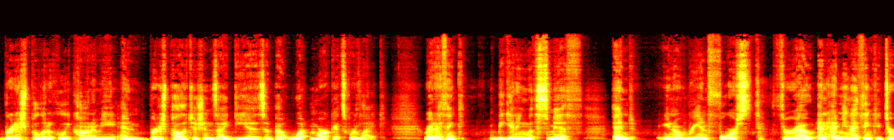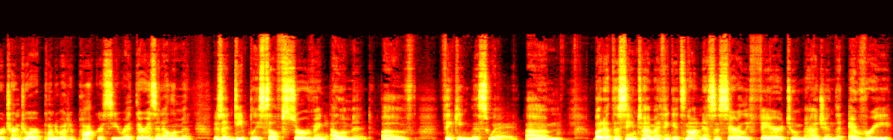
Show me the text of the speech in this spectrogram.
British political economy and British politicians' ideas about what markets were like. Right? I think beginning with Smith and you know reinforced throughout and i mean i think to return to our point about hypocrisy right there is an element there's a deeply self-serving element of thinking this way um, but at the same time, I think it's not necessarily fair to imagine that every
